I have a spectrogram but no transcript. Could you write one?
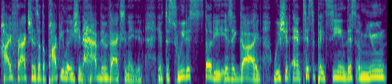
high fractions of the population have been vaccinated. If the Swedish study is a guide, we should anticipate seeing this immune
